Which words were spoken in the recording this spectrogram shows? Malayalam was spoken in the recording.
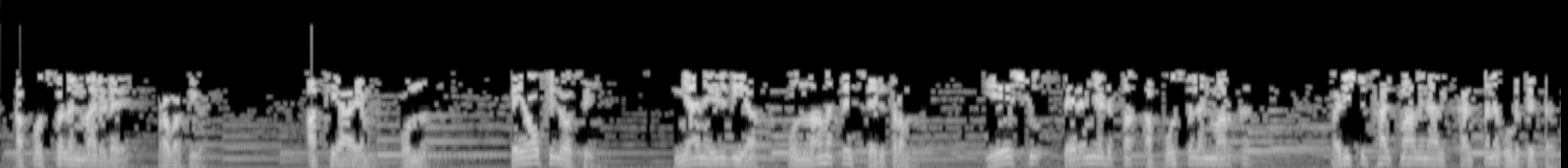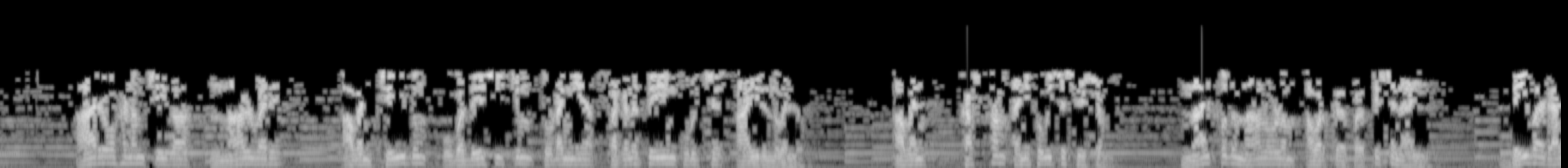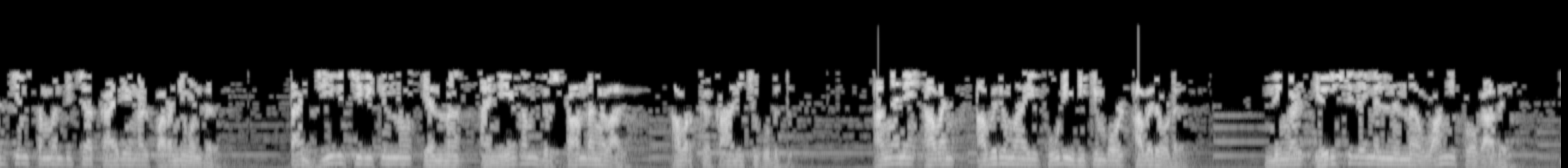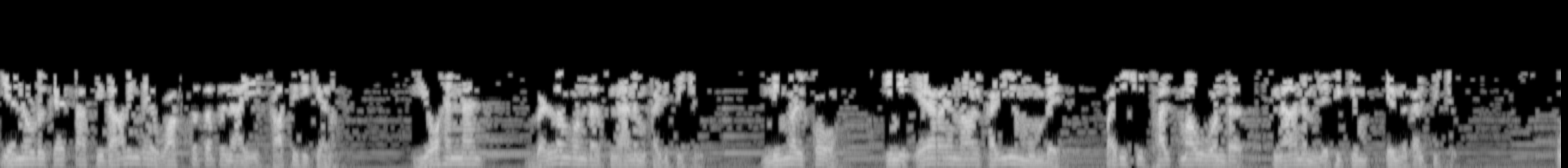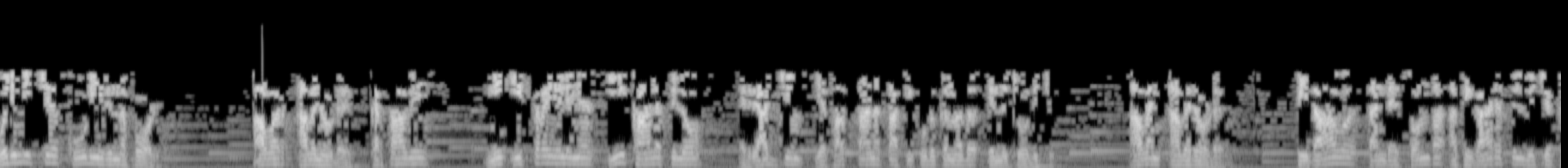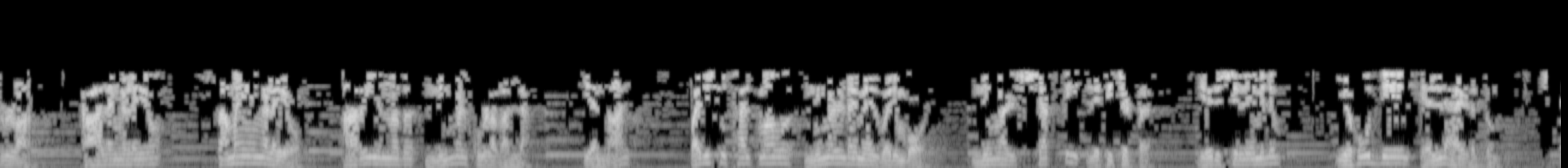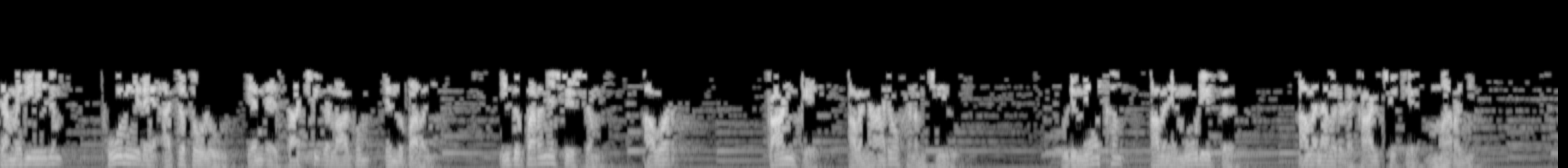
അപ്പോസ്തലന്മാരുടെ പ്രവർത്തികൾ. അധ്യായം ഒന്ന്. തെയോഫിലോസിൽ ഞാൻ എഴുതിയ ഒന്നാമത്തെ ചരിത്രം യേശു തെരഞ്ഞെടുത്ത അപ്പോസ്തലന്മാർക്ക് പരിശുദ്ധാത്മാവിനാൽ കൽപ്പന കൊടുത്തിട്ട് ആരോഹണം ചെയ്ത നാൾ വരെ അവൻ ചെയ്തും ഉപദേശിച്ചും തുടങ്ങിയ സകലത്തെയും കുറിച്ച് ആയിരുന്നുവല്ലോ. അവൻ കഷ്ടം അനുഭവിച്ച ശേഷം നാൽപ്പത് നാളോളം അവർക്ക് പ്രത്യക്ഷനായി. ദൈവരാജ്യം സംബന്ധിച്ച കാര്യങ്ങൾ പറഞ്ഞുകൊണ്ട് താൻ ജീവിച്ചിരിക്കുന്നു എന്ന് അനേകം ദൃഷ്ടാന്തങ്ങളാൽ അവർക്ക് കാണിച്ചു കൊടുത്തു. അങ്ങനെ അവൻ അവരുമായി കൂടിയിരിക്കുമ്പോൾ അവരോട് നിങ്ങൾ എരുശിലേമിൽ നിന്ന് വാങ്ങിപ്പോകാതെ എന്നോട് കേട്ട പിതാവിന്റെ വാക്തത്വത്തിനായി കാത്തിരിക്കണം. യോഹന്നാൻ വെള്ളം കൊണ്ട് സ്നാനം കഴിപ്പിച്ചു. നിങ്ങൾക്കോ ഇനി ഏറെ നാൾ കഴിയും മുമ്പേ പരിശുദ്ധാത്മാവ് കൊണ്ട് സ്നാനം ലഭിക്കും എന്ന് കൽപ്പിച്ചു. ഒരുമിച്ച് കൂടിയിരുന്നപ്പോൾ അവർ അവനോട് കർത്താവെ നീ ഇസ്രയേലിന് ഈ കാലത്തിലോ രാജ്യം യഥാസ്ഥാനത്താക്കി കൊടുക്കുന്നത്? എന്ന് ചോദിച്ചു. അവൻ അവരോട് പിതാവ് തന്റെ സ്വന്ത അധികാരത്തിൽ വെച്ചിട്ടുള്ള കാലങ്ങളെയോ സമയങ്ങളെയോ അറിയുന്നത് നിങ്ങൾക്കുള്ളതല്ല. എന്നാൽ പരിശുദ്ധാത്മാവ് നിങ്ങളുടെ മേൽ വരുമ്പോൾ നിങ്ങൾ ശക്തി ലഭിച്ചിട്ട് യെരുശലേമിലും യഹൂദ്യയിൽ എല്ലായിടത്തും ശമരിയിലും ഭൂമിയുടെ അറ്റത്തോളവും എന്റെ സാക്ഷികളാകും എന്ന് പറഞ്ഞു. ഇത് പറഞ്ഞ ശേഷം അവർ കാൺകെ അവൻ ആരോഹണം ചെയ്തു. ഒരു മേഘം അവനെ മൂടിയിട്ട് അവൻ അവരുടെ കാഴ്ചയ്ക്ക് മറഞ്ഞു.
